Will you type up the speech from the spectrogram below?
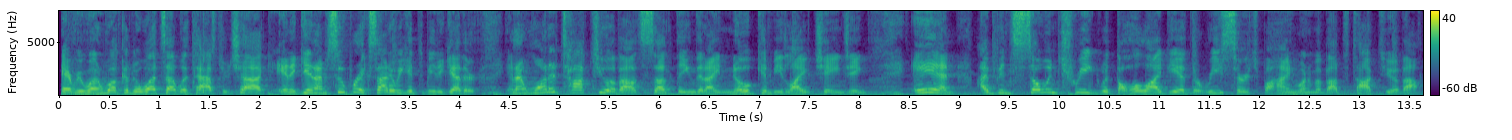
Hey everyone, welcome to What's Up with Pastor Chuck. And again, I'm super excited we get to be together. And I want to talk to you about something that I know can be life changing. And I've been so intrigued with the whole idea of the research behind what I'm about to talk to you about.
